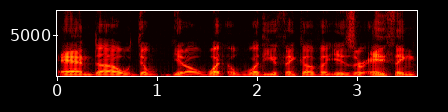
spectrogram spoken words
and uh, you know what what do you think of? Is there anything?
